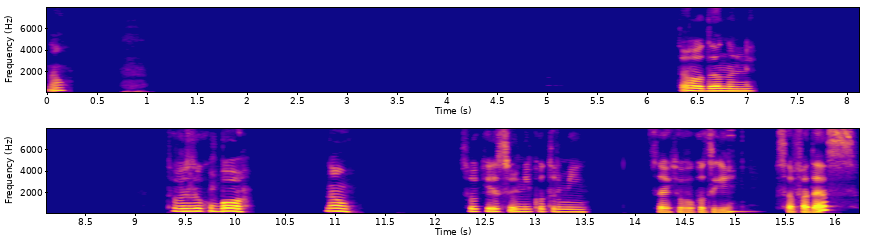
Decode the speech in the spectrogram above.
Não. Tá rodando ali. Tá fazendo com boa. Não. Só que se unir contra mim. Será que eu vou conseguir? Safadez?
